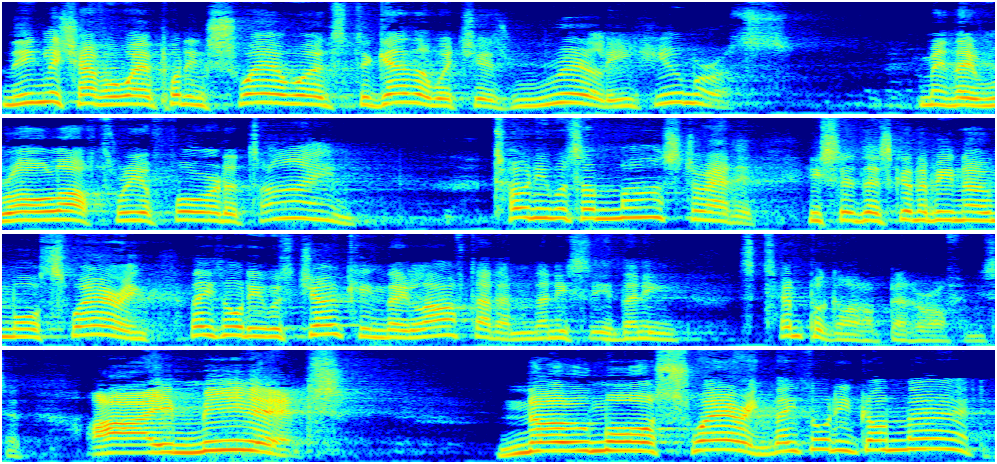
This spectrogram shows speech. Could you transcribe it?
And the English have a way of putting swear words together which is really humorous. I mean, they roll off three or four at a time. Tony was a master at it. He said, There's going to be no more swearing. They thought he was joking. They laughed at him. And then, he, then he, his temper got better off him. He said, I mean it. No more swearing. They thought he'd gone mad.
